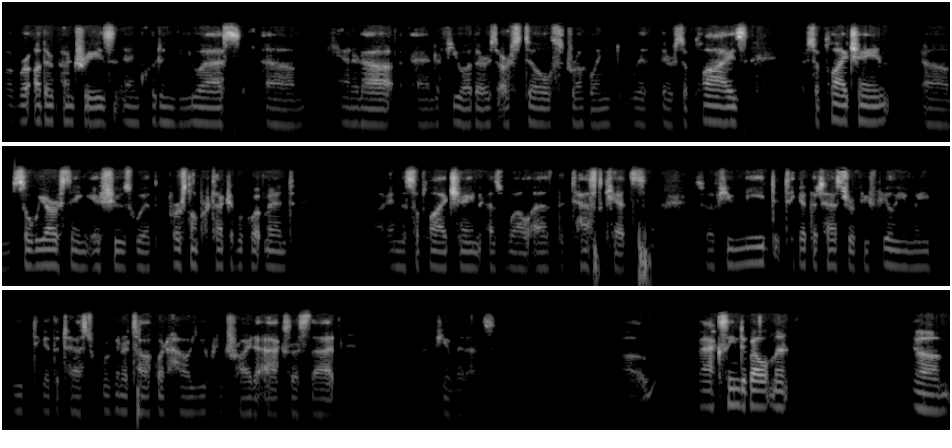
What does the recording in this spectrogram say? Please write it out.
However, other countries, including the US, um, Canada, and a few others, are still struggling with their supplies, their supply chain. Um, so we are seeing issues with personal protective equipment in the supply chain as well as the test kits. So if you need to get the test or if you feel you may need to get the test, we're going to talk about how you can try to access that in a few minutes. Uh, vaccine development. Um,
